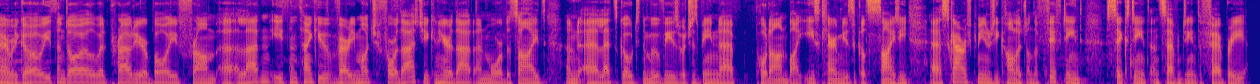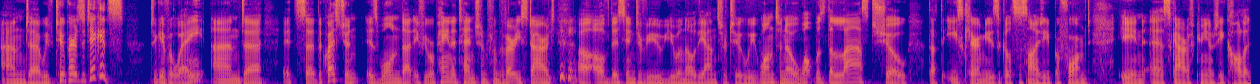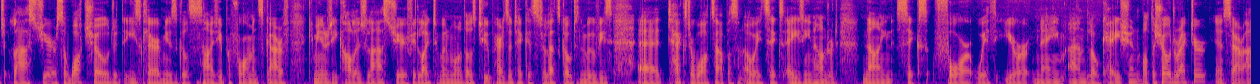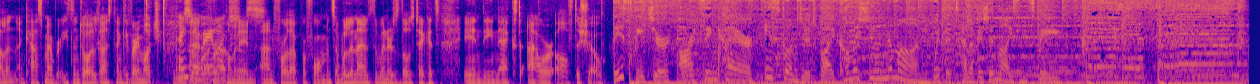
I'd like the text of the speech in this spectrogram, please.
There we go. Ethan Doyle with Proud of Your Boy from uh, Aladdin. Ethan, thank you very much for that. You can hear that and more besides. And uh, let's go to the movies, which has been. Uh, Put on by East Clare Musical Society, uh, Scariff Community College on the 15th, 16th, and 17th of February. And uh, we've two pairs of tickets to give away. And uh, it's uh, the question is one that if you were paying attention from the very start uh, of this interview, you will know the answer to. We want to know what was the last show that the East Clare Musical Society performed in uh, Scariff Community College last year. So, what show did the East Clare Musical Society perform in Scariff Community College last year? If you'd like to win one of those two pairs of tickets to Let's Go to the Movies, uh, text or WhatsApp us on 086 1800 964 with your name and location. But the show director, uh, Sarah Allen, and cast member Ethan Doyle, guys, thank you very much Thank you uh, very for much. coming in and for that performance. And we'll announce the winners of those tickets in the next hour of the show. This feature, Arts in Clare, is funded by Commission Naman with the television licence fee.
